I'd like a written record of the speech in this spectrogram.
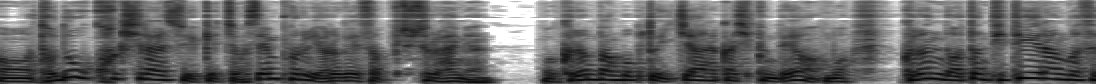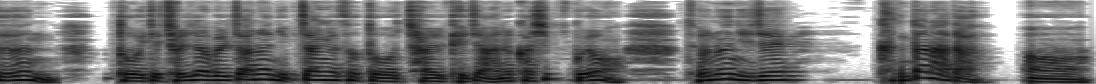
어, 더더욱 확실할 수 있겠죠. 샘플을 여러 개에서 추출을 하면. 뭐 그런 방법도 있지 않을까 싶은데요. 뭐 그런 어떤 디테일한 것은 더 이제 전략을 짜는 입장에서 더 잘 되지 않을까 싶고요. 저는 이제 간단하다. 어,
